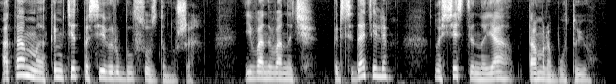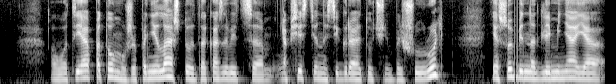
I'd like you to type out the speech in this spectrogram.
А там э, комитет по северу был создан уже. Иван Иванович председателем. Ну, естественно, я там работаю. Вот я потом уже поняла, что это, оказывается, общественность играет очень большую роль. И особенно для меня я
